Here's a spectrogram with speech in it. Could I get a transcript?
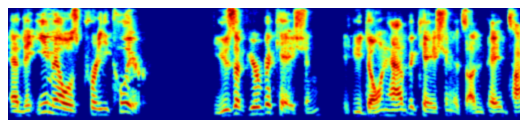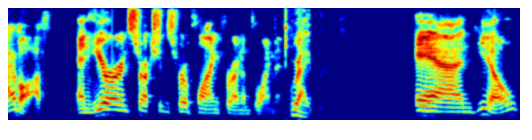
and the email was pretty clear: use up your vacation. If you don't have vacation, it's unpaid time off. And here are instructions for applying for unemployment. right, And you know,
